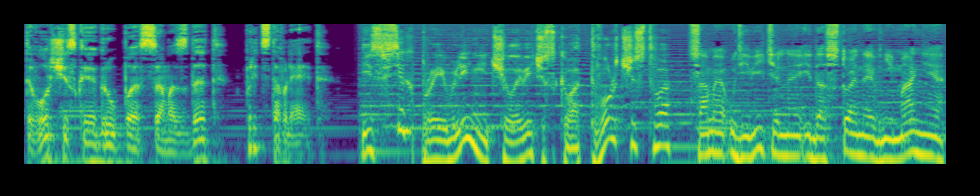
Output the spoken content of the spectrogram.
Творческая группа «Самоздат» представляет Из всех проявлений человеческого творчества Самое удивительное и достойное внимания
